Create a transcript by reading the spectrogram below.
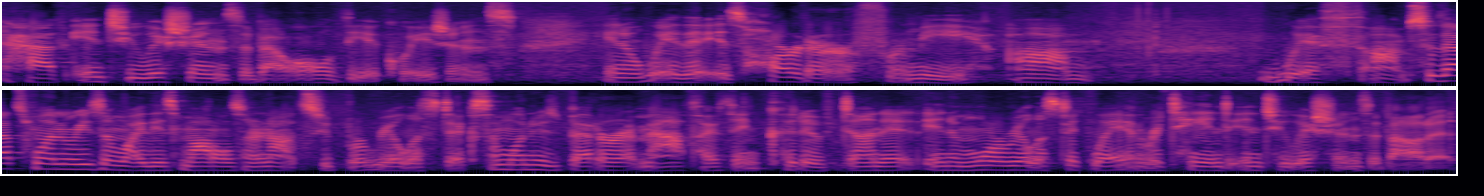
have intuitions about all of the equations in a way that is harder for me. Um, with um, so that's one reason why these models are not super realistic. Someone who's better at math, I think, could have done it in a more realistic way and retained intuitions about it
